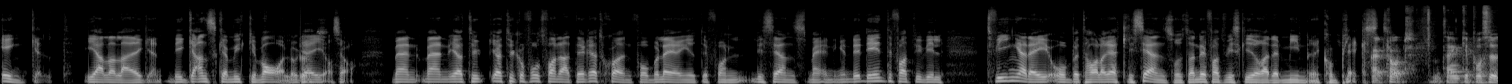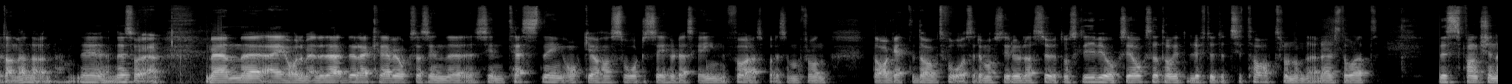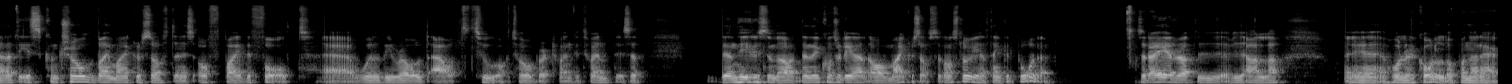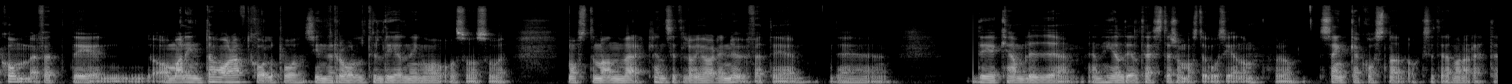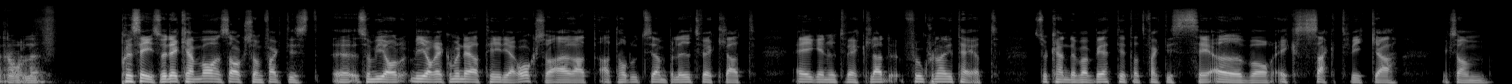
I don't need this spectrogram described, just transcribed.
enkelt i alla lägen. Det är ganska mycket val och grejer så. Men, men jag, tyck, jag tycker fortfarande att det är rätt skön formulering utifrån licensmeningen. Det, det, är inte för att vi vill tvinga dig att betala rätt licenser utan det är för att vi ska göra det mindre komplext. Självklart, jag tänker på slutanvändaren. Det, det är så det är. Men eh, nej, jag håller med, det där, det där kräver också sin, eh, sin testning och jag har svårt att se hur det ska införas på liksom från dag ett till dag två. Så det måste ju rullas ut. De skriver ju också, jag har också tagit, lyft ut ett citat från dem där, där det står att This functionality is controlled by Microsoft and is off by default. Uh, will be rolled out to October 2020. Så den, är liksom, den är kontrollerad av Microsoft så de slår ju helt enkelt på den. Så där gäller det att vi, vi alla eh, håller koll på när det här kommer. För att det, om man inte har haft koll på sin rolltilldelning och, och så, så måste man verkligen se till att göra det nu. För att det, det det kan bli eh, en hel del tester som måste gås igenom för att sänka kostnad och se till att man har rätt roller. Precis, och det kan vara en sak som faktiskt, eh, som vi har, vi har rekommenderat tidigare också, är att, att har du till exempel utvecklat egenutvecklad funktionalitet så kan det vara vettigt att faktiskt se över exakt vilka liksom,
